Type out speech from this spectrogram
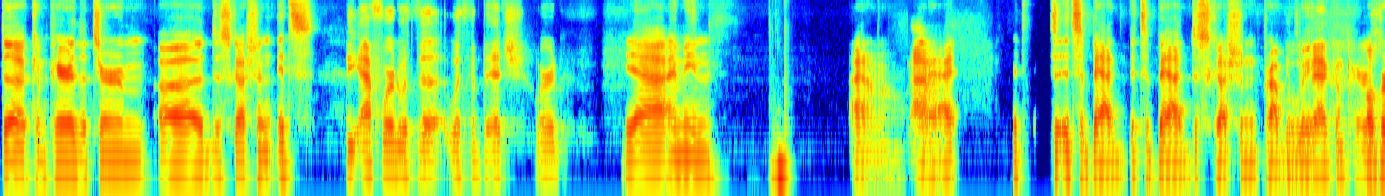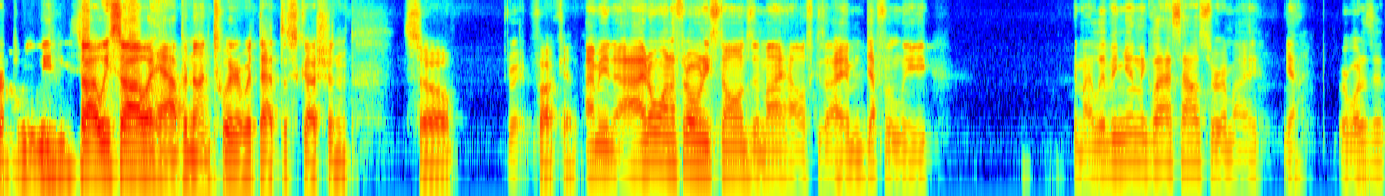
The compare the term uh discussion? It's the f word with the with the bitch word? Yeah i mean i don't know. I don't I, it's it's a bad it's a bad discussion it's probably a bad comparison. over we, we we saw we saw what happened on twitter with that discussion so right. Fucking. i mean i don't want to throw any stones in my house because i am definitely am i living in a glass house or am i yeah or what is it?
